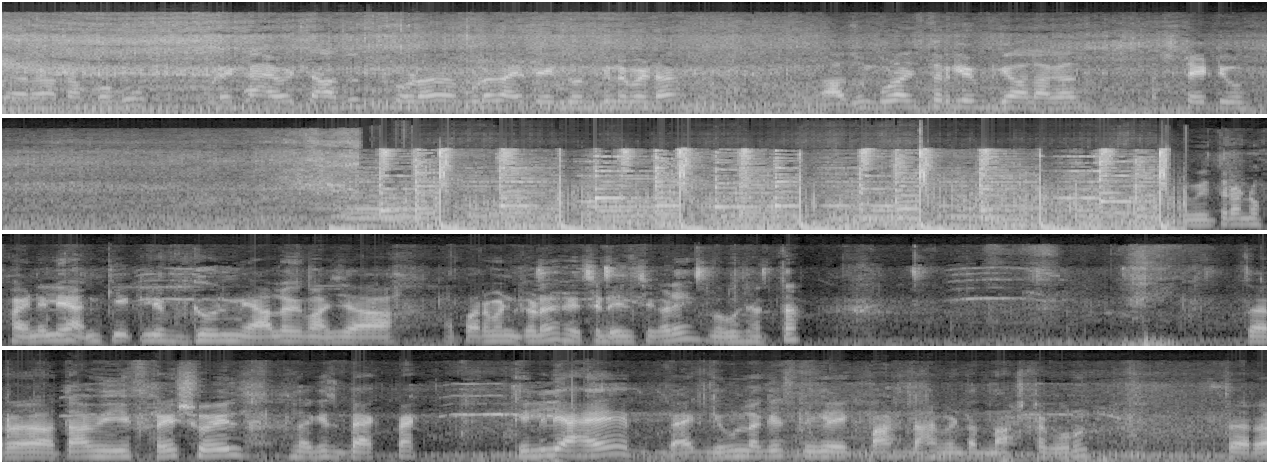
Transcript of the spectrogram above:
तर आता बघू पुढे काय वाटतं अजून थोडं पुढं जायचं एक दोन किलोमीटर. अजून कुणाची तरी लिफ्ट घ्यावं लागेल. स्टेट येऊन मित्रांनो फायनली आणखी एक लिफ्ट घेऊन मी आलो आहे माझ्या अपार्टमेंटकडे रेसिडेन्सीकडे बघू शकता. तर आता मी फ्रेश होईल. लगेच बॅग पॅक केलेली आहे. बॅग घेऊन लगेच तिथे एक पाच दहा मिनटात नाश्ता करून. तर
